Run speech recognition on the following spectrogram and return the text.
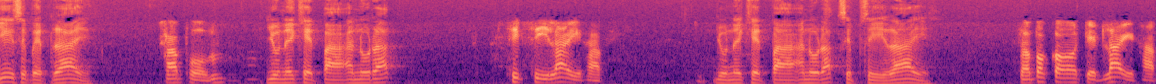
ยี่สิบเอ็ดไร่ ครับผมอยู่ในเขตป่าอนุรักษ์14ไร่ครับอยู่ในเขตป่าอนุรักษ์สิบสี่ไร่สปก7ไร่ครับ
